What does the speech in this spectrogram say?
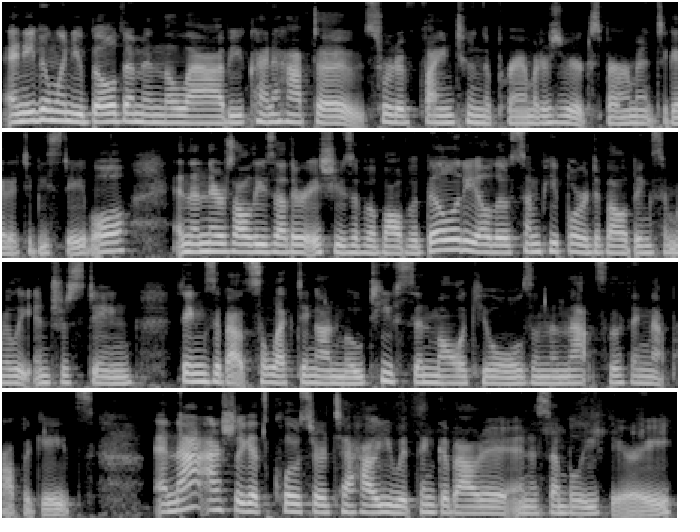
And even when you build them in the lab, you kind of have to sort of fine tune the parameters of your experiment to get it to be stable. And then there's all these other issues of evolvability, although some people are developing some really interesting things about selecting on motifs in molecules, and then that's the thing that propagates. And that actually gets closer to how you would think about it in assembly theory.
